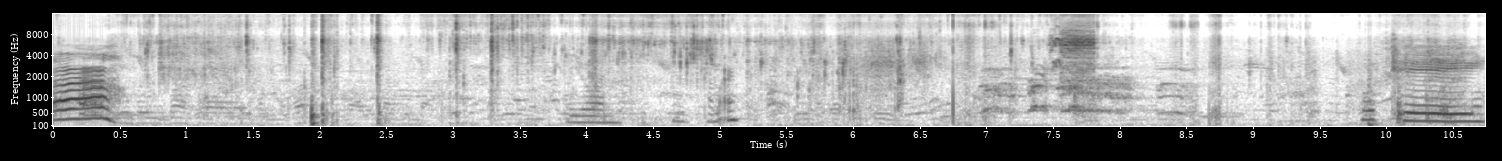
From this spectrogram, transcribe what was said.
Ah! Ayun. Tamaan. Okay.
